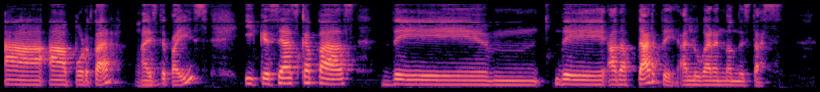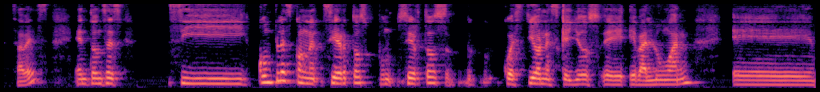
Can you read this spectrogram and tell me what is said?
a- a aportar a este país y que seas capaz de, mm, de adaptarte al lugar en donde estás, ¿sabes? Entonces, si cumples con ciertos, pun- ciertos cuestiones que ellos eh, evalúan, eh,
